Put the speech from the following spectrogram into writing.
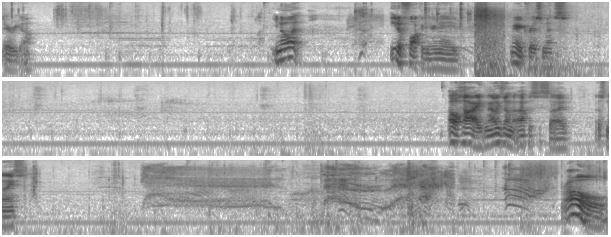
There we go. You know what? Eat a fucking grenade. Merry Christmas. Oh, hi. Now he's on the opposite side. That's nice. Bro.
